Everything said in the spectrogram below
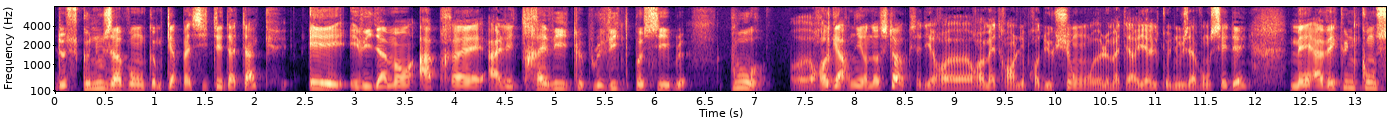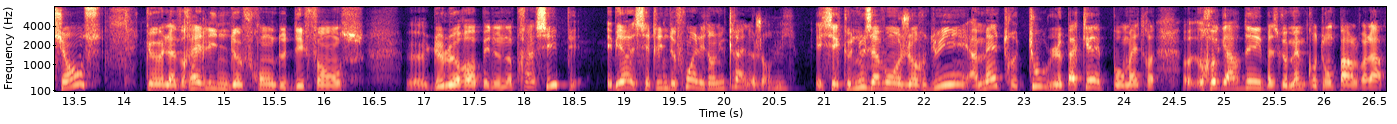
de ce que nous avons comme capacité d'attaque et évidemment après aller très vite, le plus vite possible pour euh, regarnir nos stocks, c'est-à-dire euh, remettre en les productions euh, le matériel que nous avons cédé, mais avec une conscience que la vraie ligne de front de défense de l'Europe et de nos principes, eh bien cette ligne de front, elle est en Ukraine aujourd'hui. Et c'est que nous avons aujourd'hui à mettre tout le paquet pour mettre. Regardez, parce que même quand on parle, voilà,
